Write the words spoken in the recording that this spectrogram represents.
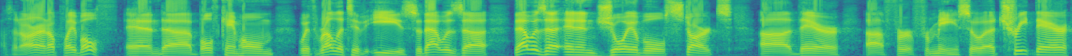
I said, all right, I'll play both, and uh, both came home with relative ease. So that was uh, that was a, an enjoyable start uh, there uh, for for me. So a treat there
